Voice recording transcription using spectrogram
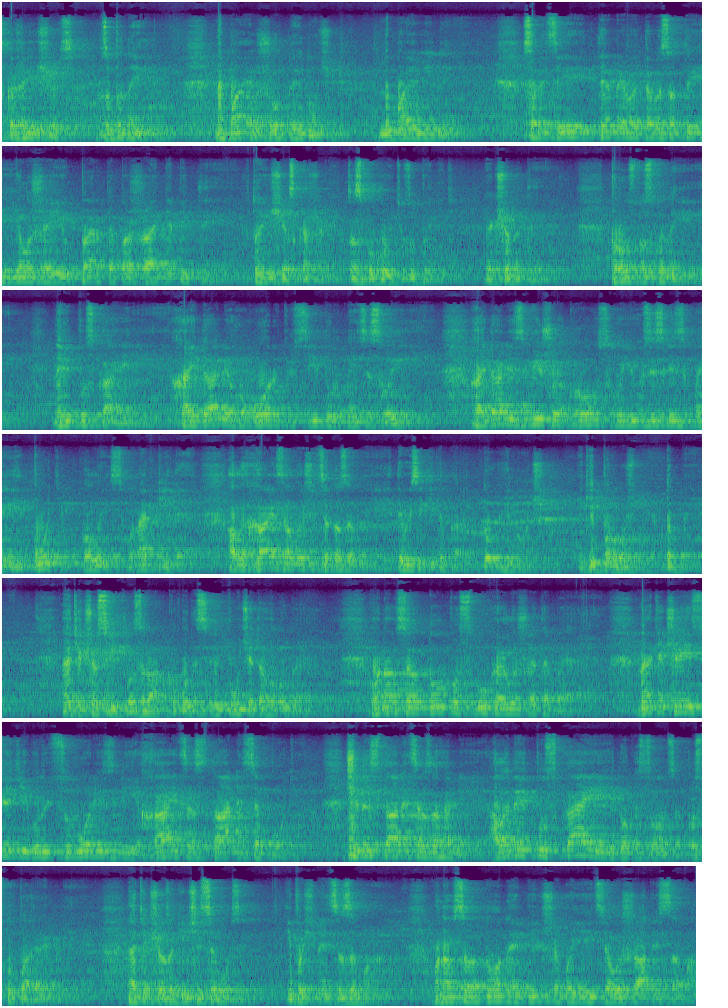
Скажи їй щось, зупини. Немає жодної ночі, немає війни. Серед цієї темряви та висоти є лише її вперте бажання піти. Хто їй ще скаже, заспокоїть і зупинить, якщо не ти. Просто спини її, не відпускай її. Хай далі говорить усі дурниці свої. Хай далі змішує кров свою зі слізьми. Потім, колись, вона піде. Але хай залишиться до зими. Дивись, які тепер довгі ночі, які порожні доми. Навіть якщо світло зранку буде сліпуче та голубе, вона все одно послухає лише тебе. Навіть якщо її святі будуть суворі злі, хай це станеться потім. Чи не станеться взагалі, але не відпускай її, доки сонце проступає в імлі. Навіть якщо закінчиться осінь і почнеться зима, вона все одно найбільше боїться лишатись сама.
